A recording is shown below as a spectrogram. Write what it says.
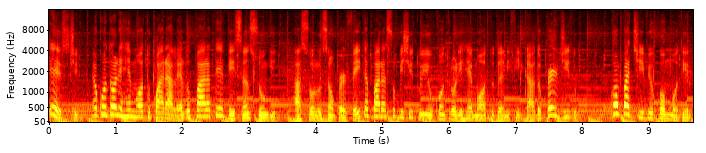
Este é o controle remoto paralelo para a TV Samsung, a solução perfeita para substituir o controle remoto danificado ou perdido. Compatível com o modelo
